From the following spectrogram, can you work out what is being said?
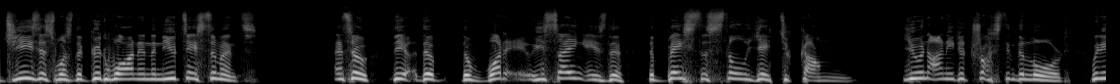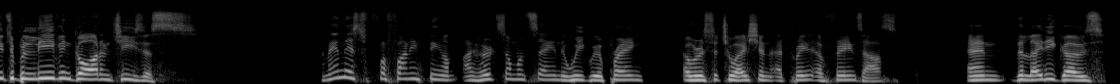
Jesus was the good one in the New Testament. And so the the the what he's saying is the the best is still yet to come. You and I need to trust in the Lord. We need to believe in God and Jesus. And then there's a funny thing. Um, I heard someone say in the week we were praying over a situation at a friend's house, and the lady goes,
